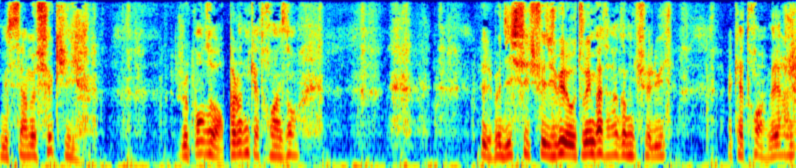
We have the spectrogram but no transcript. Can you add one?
Mais c'est un monsieur qui, je pense, avoir pas loin de 80 ans. Et je me dis si je fais du vélo tous les matins comme il fait lui, à 80 berges,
